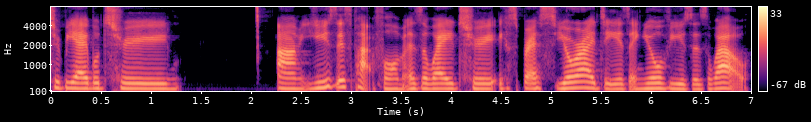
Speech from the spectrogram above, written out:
to be able to um, use this platform as a way to express your ideas and your views as well.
